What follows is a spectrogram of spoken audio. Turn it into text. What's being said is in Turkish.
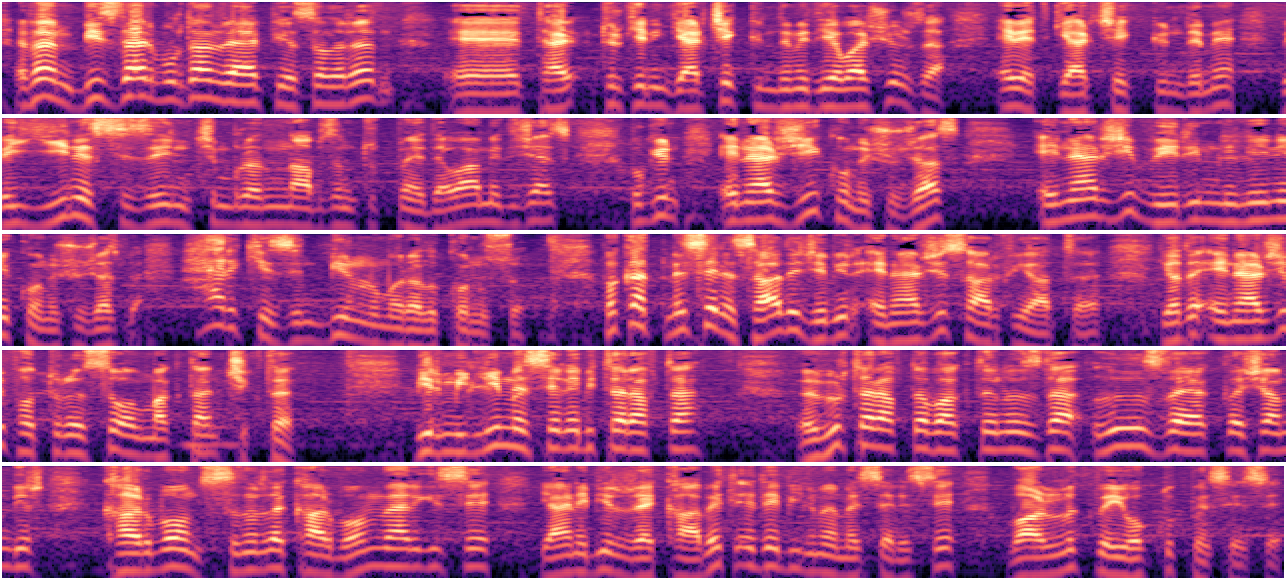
Efendim bizler buradan reel piyasaların e, Türkiye'nin gerçek gündemi diye başlıyoruz ya. Evet gerçek gündemi ve yine sizin için buranın nabzını tutmaya devam edeceğiz edeceğiz. Bugün enerjiyi konuşacağız. Enerji verimliliğini konuşacağız. Herkesin bir numaralı konusu. Fakat mesele sadece bir enerji sarfiyatı ya da enerji faturası olmaktan çıktı. Bir milli mesele bir tarafta, Öbür tarafta baktığınızda hızla yaklaşan bir karbon, sınırda karbon vergisi yani bir rekabet edebilme meselesi, varlık ve yokluk meselesi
